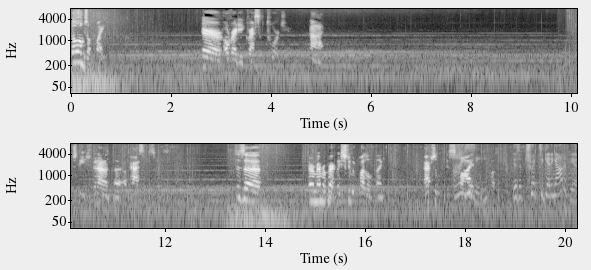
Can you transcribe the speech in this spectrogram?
Dogs will fight. They're already aggressive towards you. Not. Speech. They're not a, a passive species. This is a, if I remember correctly, stupid puzzle thing. Absolutely despise puzzle. There's a trick to getting out of here.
